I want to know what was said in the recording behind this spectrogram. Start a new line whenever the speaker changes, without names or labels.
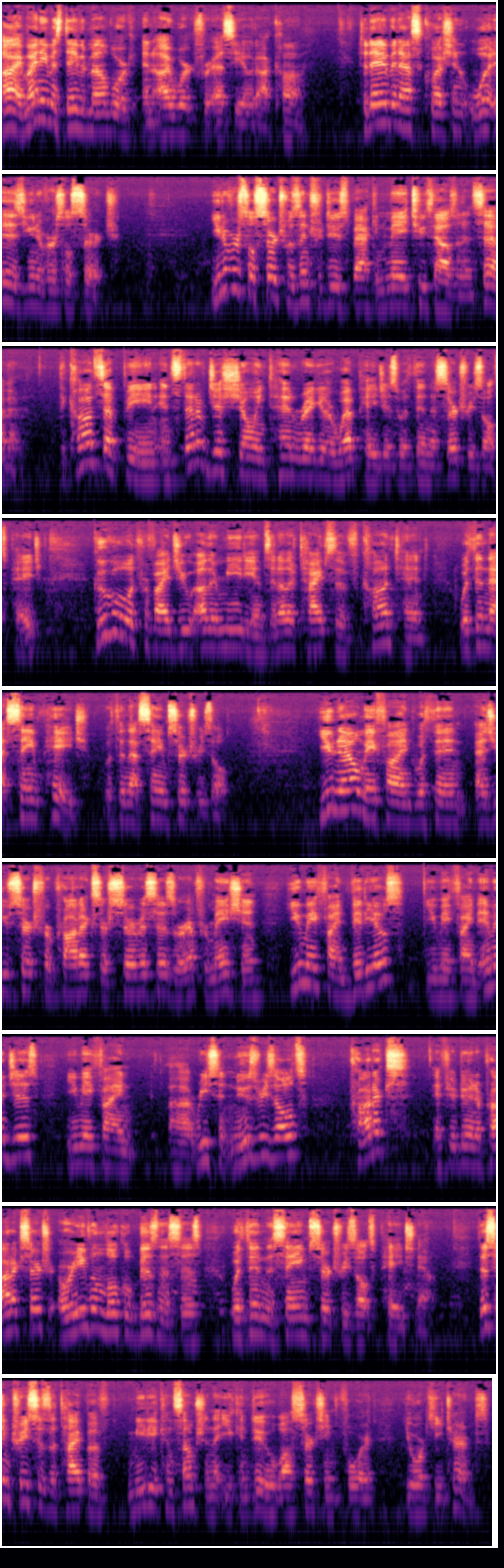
Hi, my name is David Malmborg and I work for SEO.com. Today I've been asked the question, what is Universal Search? Universal Search was introduced back in May 2007. The concept being, instead of just showing 10 regular web pages within a search results page, Google would provide you other mediums and other types of content within that same page, within that same search result. You now may find within, as you search for products or services or information, you may find videos, you may find images, you may find uh, recent news results, products, if you're doing a product search, or even local businesses within the same search results page now. This increases the type of media consumption that you can do while searching for your key terms.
